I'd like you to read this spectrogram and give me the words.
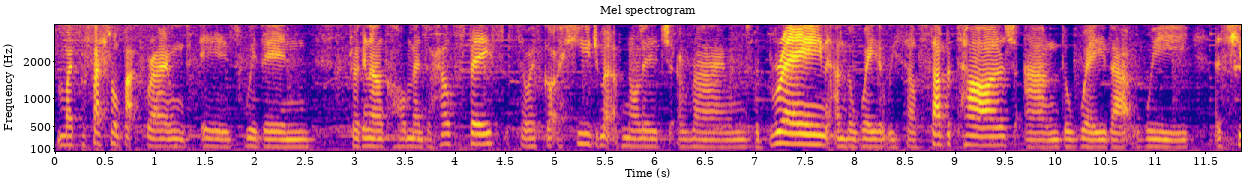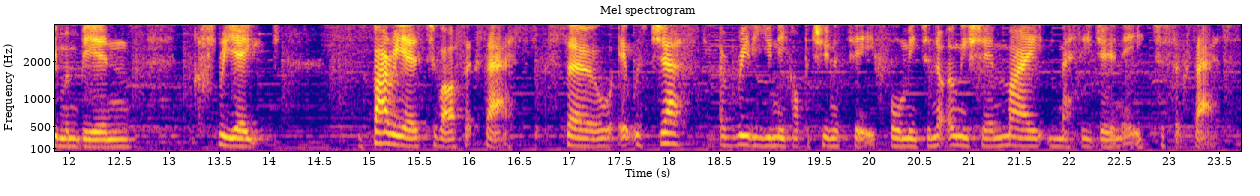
My professional background is within drug and alcohol mental health space. So, I've got a huge amount of knowledge around the brain and the way that we self sabotage and the way that we as human beings create barriers to our success. So it was just a really unique opportunity for me to not only share my messy journey to success,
